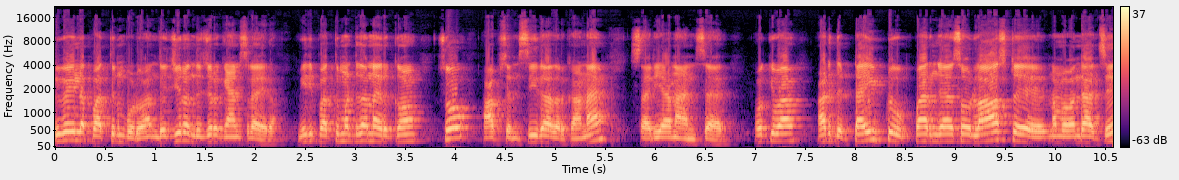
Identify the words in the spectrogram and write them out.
டிவைடில் பத்துன்னு போடுவோம். இந்த ஜீரோ இந்த ஜீரோ கேன்சல் ஆயிரும். மீதி பத்து மட்டும் தானே இருக்கும். ஸோ ஆப்ஷன் சி தான் அதற்கான சரியான ஆன்சர் ஓகேவா அடுத்து டைப் டூ பாருங்கள் ஸோ லாஸ்ட்டு நம்ம வந்தாச்சு.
